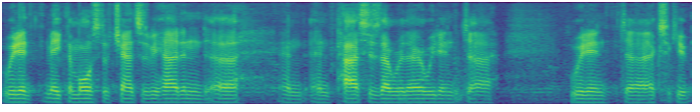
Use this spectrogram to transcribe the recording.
we didn't make the most of chances we had and uh, and and passes that were there. We didn't uh, we didn't uh, execute.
